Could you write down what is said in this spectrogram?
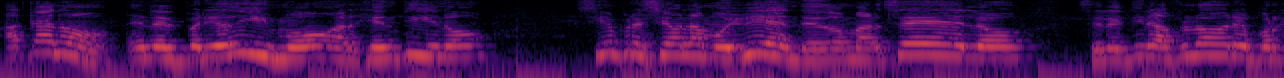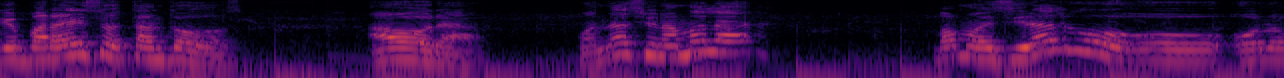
acá no, en el periodismo argentino siempre se habla muy bien de Don Marcelo, se le tira flores, porque para eso están todos. Ahora, cuando hace una mala, ¿vamos a decir algo o, o no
